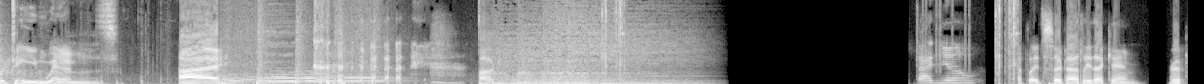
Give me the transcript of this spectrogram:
Alpha team wins. Hi. Fuck. Daniel. I played so badly that game. Rip.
